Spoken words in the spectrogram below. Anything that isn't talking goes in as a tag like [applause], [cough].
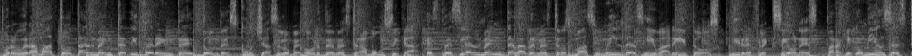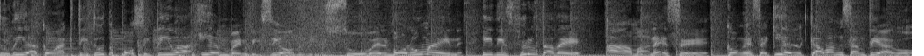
programa totalmente diferente donde escuchas lo mejor de nuestra música, especialmente la de nuestros más humildes ibaritos y reflexiones para que comiences tu día con actitud positiva y en bendición. Sube el volumen y disfruta de Amanece con Ezequiel Cabán Santiago.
